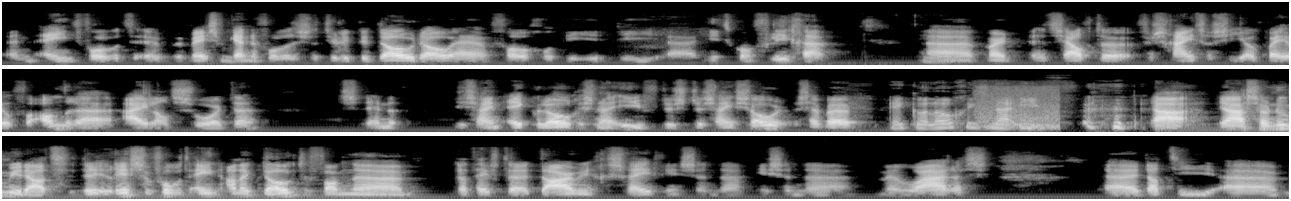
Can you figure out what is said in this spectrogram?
En één voorbeeld, het meest bekende voorbeeld is natuurlijk de dodo, hè, een vogel die, die niet kon vliegen. Maar hetzelfde verschijnsel zie je ook bij heel veel andere eilandsoorten. En die zijn ecologisch naïef. Dus er zijn zo, ze hebben... Ecologisch naïef. ja, ja, zo noem je dat. Er, is bijvoorbeeld één anekdote van, uh, dat heeft uh, Darwin geschreven in zijn, uh, in zijn memoires, dat hij ehm,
